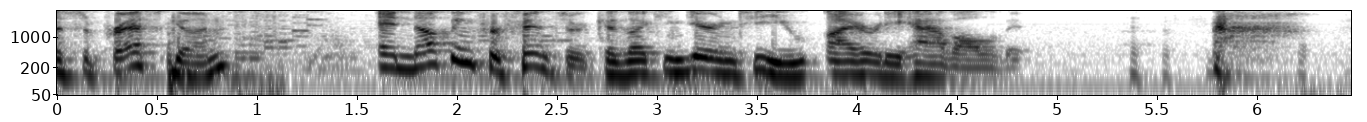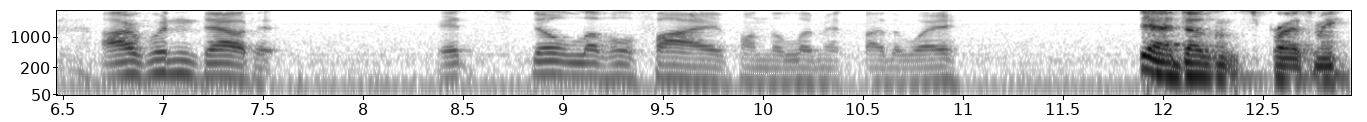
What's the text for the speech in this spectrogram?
A suppress gun, and nothing for Fencer, because I can guarantee you I already have all of it. I wouldn't doubt it. It's still level 5 on the limit, by the way. Yeah, it doesn't surprise me.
